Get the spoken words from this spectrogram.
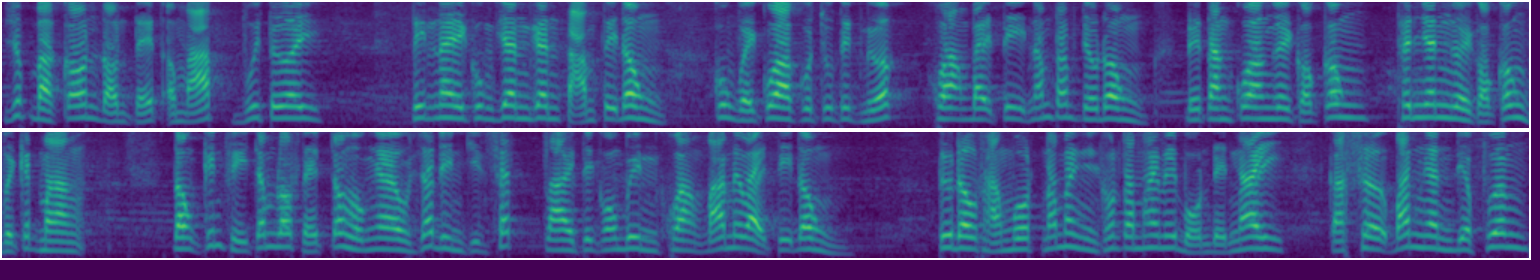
giúp bà con đón Tết ấm áp, vui tươi. Tỉnh này cũng dành gần 8 tỷ đồng cùng với quà của Chủ tịch nước khoảng 7 tỷ 500 triệu đồng để tặng quà người có công, thân nhân người có công với cách mạng. Tổng kinh phí chăm lo Tết cho hộ nghèo gia đình chính sách tại tỉnh Quảng Bình khoảng 37 tỷ đồng. Từ đầu tháng 1 năm 2024 đến nay, các sở ban ngành địa phương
